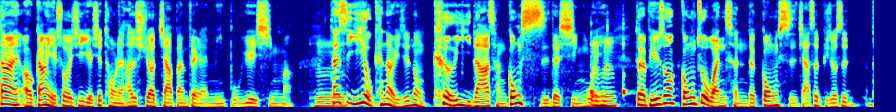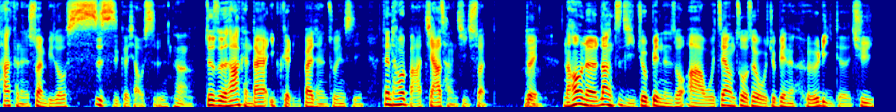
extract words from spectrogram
当然，哦，刚刚也说一些，有些同仁他是需要加班费来弥补月薪嘛。嗯。但是也有看到有些那种刻意拉长工时的行为，对，比如说工作完成的工时，假设比如说是他可能算，比如说四十个小时，嗯，就是他可能大概一个礼拜才能做件事情，但他会把它加长计算，对，然后呢，让自己就变成说啊，我这样做，所以我就变成合理的去，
